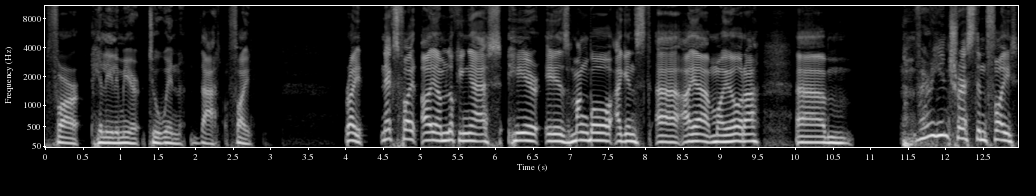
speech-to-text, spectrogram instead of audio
for Halil Amir to win that fight. Right. Next fight I am looking at here is Meng Bo against uh, Ayaka Miura. Um, very interesting fight.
